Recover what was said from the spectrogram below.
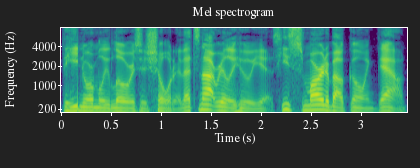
he normally lowers his shoulder. That's not really who he is. He's smart about going down.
